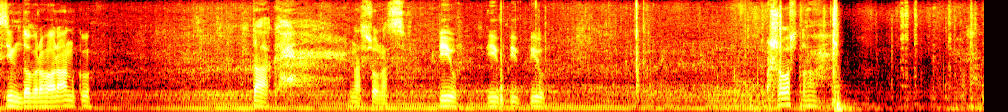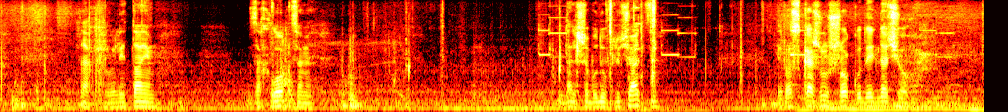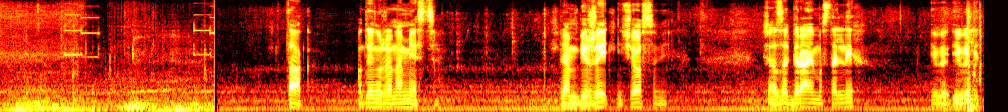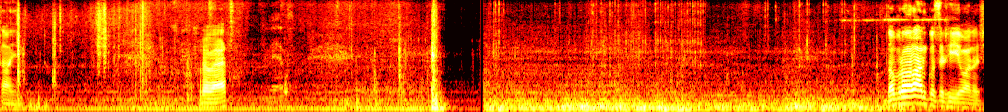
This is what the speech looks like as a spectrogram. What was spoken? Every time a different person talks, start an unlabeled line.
Всім доброго ранку. Так, у нас що у нас? Пів, пів, пів, пів. Шостого. Так, вилітаємо за хлопцями. Далі буду включатися і розкажу, що куди для чого. Так, один уже на місці. Прям біжить, нічого собі. Зараз забираємо остальних і, і вилітаємо. Привет. Доброго ранку, Сергій Іванович.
